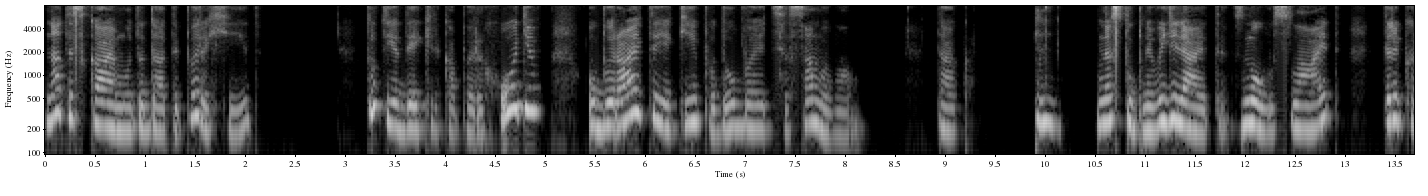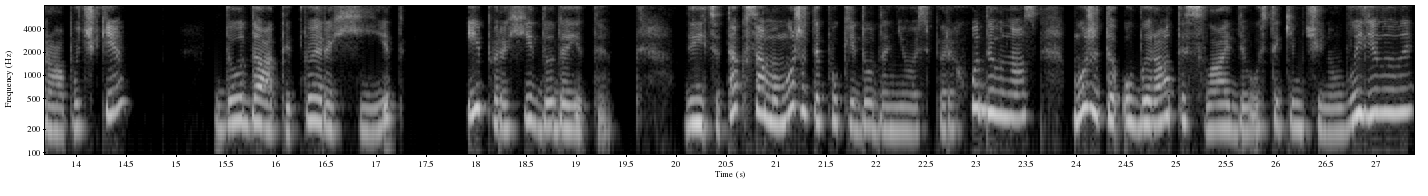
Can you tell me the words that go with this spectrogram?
Натискаємо Додати перехід. Тут є декілька переходів. Обирайте, який подобається саме вам. Так, наступне виділяєте знову слайд, три крапочки, додати перехід і перехід додаєте. Дивіться, так само можете, поки додані ось переходи у нас, можете обирати слайди ось таким чином. Виділили,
